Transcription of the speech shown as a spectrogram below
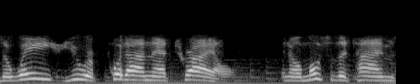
the way you were put on that trial. You know, most of the times,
